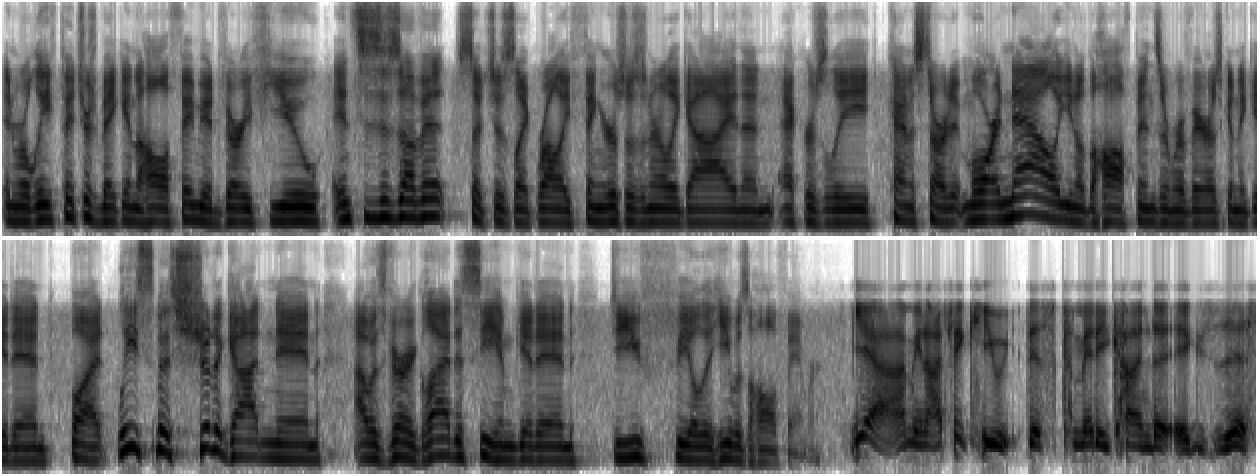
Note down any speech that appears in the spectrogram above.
and relief pitchers making the Hall of Fame. You had very few instances of it, such as like Rollie Fingers was an early guy, and then Eckersley kind of started more. And now, you know, the Hoffmans and Rivera's going to get in. But Lee Smith should have gotten in. I was very glad to see him get in. Do you feel that he was a Hall of Famer? Yeah, I mean, I think he this committee kind of exists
